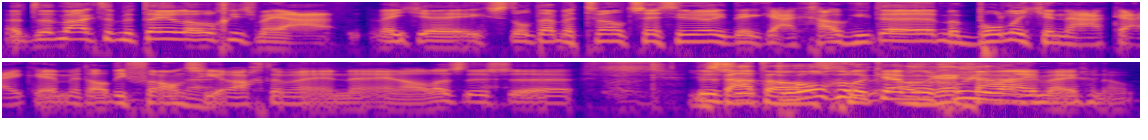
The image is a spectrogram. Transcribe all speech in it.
het maakt het meteen logisch. Maar ja, weet je, ik stond daar met 216 euro. Ik denk, ja, ik ga ook niet eh, mijn bonnetje nakijken. hè, Met al die Frans hier achter me en, en alles. Dus, eh dus staat per ongeluk hebben we een goede wijn meegenomen.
